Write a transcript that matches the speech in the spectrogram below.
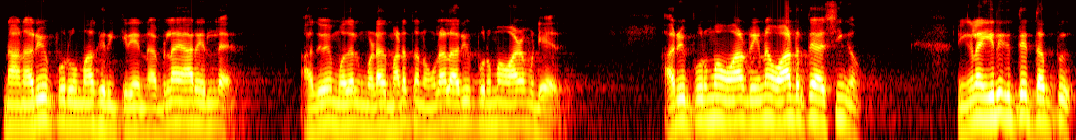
நான் அறிவுபூர்வமாக இருக்கிறேன் அப்படிலாம் யாரும் இல்லை. அதுவே முதல் மட மடத்தனம். உங்களால் அறிவுபூர்வமாக வாழ முடியாது. அறிவுபூர்வமாக வாழ்கிறீங்கன்னா வாழ்கிறதே அசிங்கம். நீங்களாம் இருக்கிறதே தப்பு.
